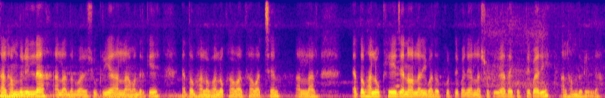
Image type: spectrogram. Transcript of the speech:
আলহামদুলিল্লাহ আল্লাহ দরবারে শুক্রিয়া। আল্লাহ আমাদেরকে এত ভালো ভালো খাবার খাওয়াচ্ছেন। আল্লাহর এত ভালো খেয়ে যেন আল্লাহর ইবাদত করতে পারি আল্লাহ শুক্রিয়া আদায় করতে পারি। আলহামদুলিল্লাহ।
